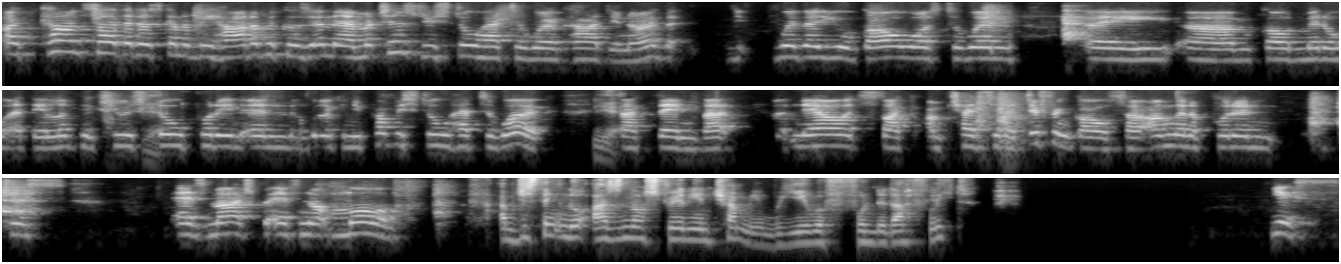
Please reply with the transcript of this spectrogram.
i can't say that it's going to be harder because in the amateurs you still had to work hard you know? That whether your goal was to win a um, gold medal at the Olympics, you were yeah. still putting in the work and you probably still had to work yeah. back then. But, but now it's like I'm chasing a different goal. So I'm going to put in just as much, but if not more. I'm just thinking, though, as an Australian champion, were you a funded athlete? Yes.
